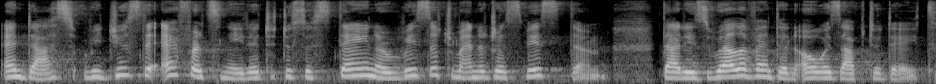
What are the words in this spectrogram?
and thus reduce the efforts needed to sustain a research manager's system that is relevant and always up to date.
